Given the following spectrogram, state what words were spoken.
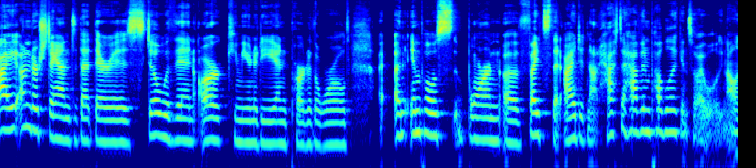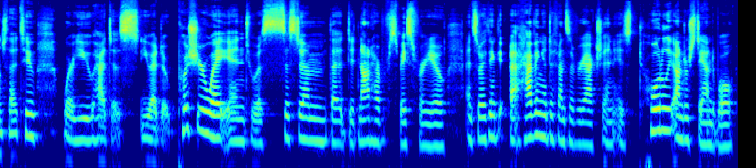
I understand that there is still within our community and part of the world an impulse born of fights that I did not have to have in public and so I will acknowledge that too where you had to you had to push your way into a system that did not have space for you. And so I think uh, having a defensive reaction is totally understandable.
